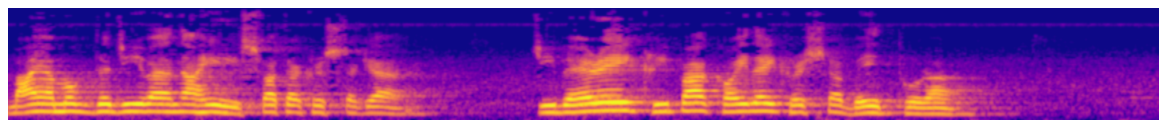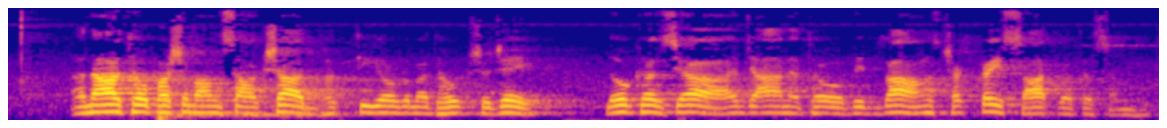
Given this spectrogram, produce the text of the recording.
माया मुग्ध जीव नहीं, स्वतः कृष्ण ज्ञान। जीवेरे कृपा कोयले कृष्ण वेद पुराण। अनार्थो पशुमांग साक्षात भक्ति योग मधोक्षजे लोक जानथो विद्वांस चक्र सात्वत संहिता।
